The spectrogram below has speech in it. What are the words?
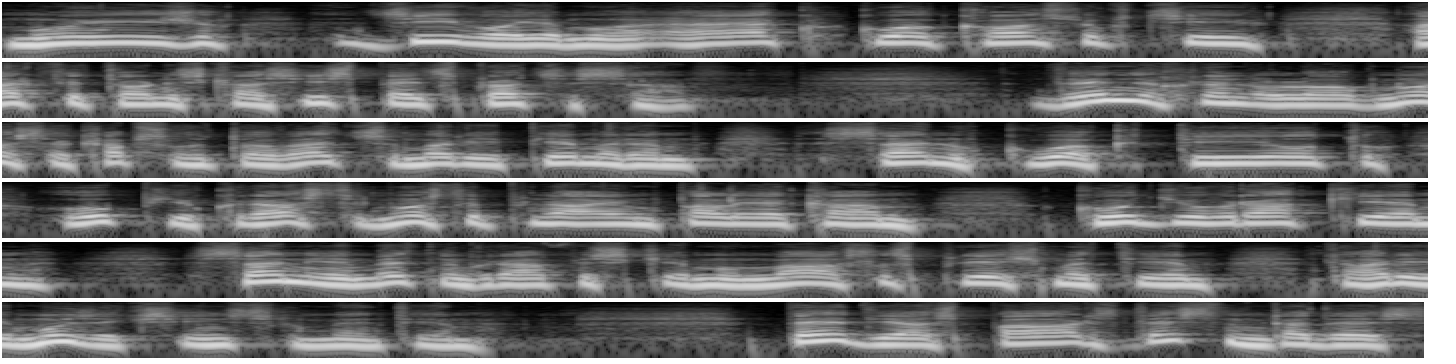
mūžu, dzīvojamo ēku, koku konstrukciju, arhitektoniskās izpētes procesā. Dendrochronologi nosaka absolūto vecumu arī piemēram senu koku tiltu, upju krastu nostiprinājumu paliekām, kuģu vrakiem, seniem etnogrāfiskiem un mākslas priekšmetiem, kā arī muzikas instrumentiem. Pēdējās pāris desmitgadēs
